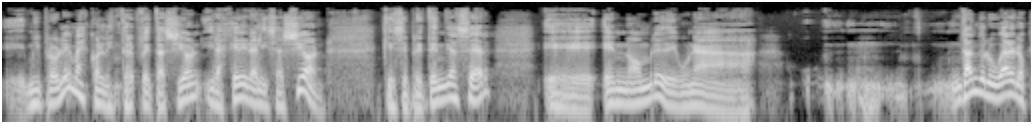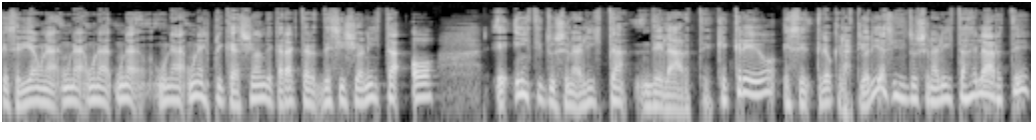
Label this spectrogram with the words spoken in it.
Eh, Mi problema es con la interpretación y la generalización que se pretende hacer eh, en nombre de una dando lugar a lo que sería una, una, una, una, una explicación de carácter decisionista o eh, institucionalista del arte, que creo, ese, creo que las teorías institucionalistas del arte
